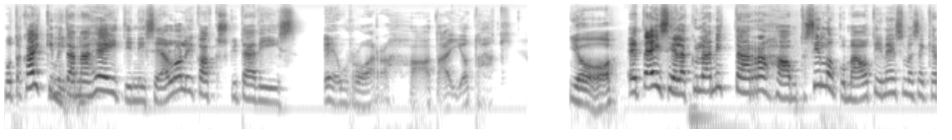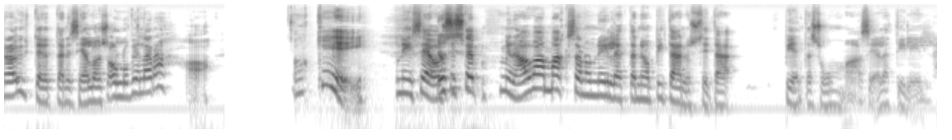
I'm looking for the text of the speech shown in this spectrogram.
Mutta kaikki mitä Niin. mä heitin, niin siellä oli 25 euroa rahaa tai jotakin. Joo. Että ei siellä kyllä mitään rahaa, mutta silloin kun mä otin ensimmäisen kerran yhteyttä, niin siellä olisi ollut vielä rahaa. Okei. Niin se on No siis- sitten, minä olen vaan maksanut niille, että ne on pitänyt sitä pientä summaa siellä tilillä.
